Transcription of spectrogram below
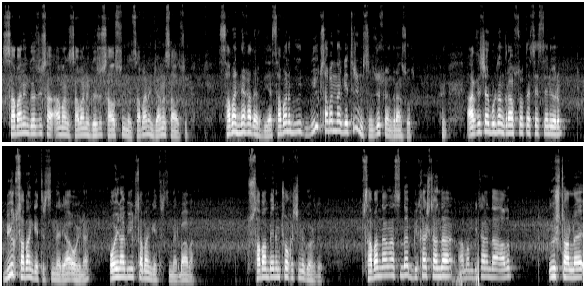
Sabanın gözü sağ aman sabanın gözü sağ olsun ne? Sabanın canı sağ olsun. Saban ne kadardı ya? Sabanı büyük, büyük sabanlar getirir misiniz lütfen Grandsoft? Arkadaşlar buradan Grandsoft'a sesleniyorum. Büyük saban getirsinler ya oyuna. Oyuna büyük saban getirsinler baba. Bu saban benim çok işimi gördü. Sabandan aslında birkaç tane daha aman bir tane daha alıp 3 tarlaya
